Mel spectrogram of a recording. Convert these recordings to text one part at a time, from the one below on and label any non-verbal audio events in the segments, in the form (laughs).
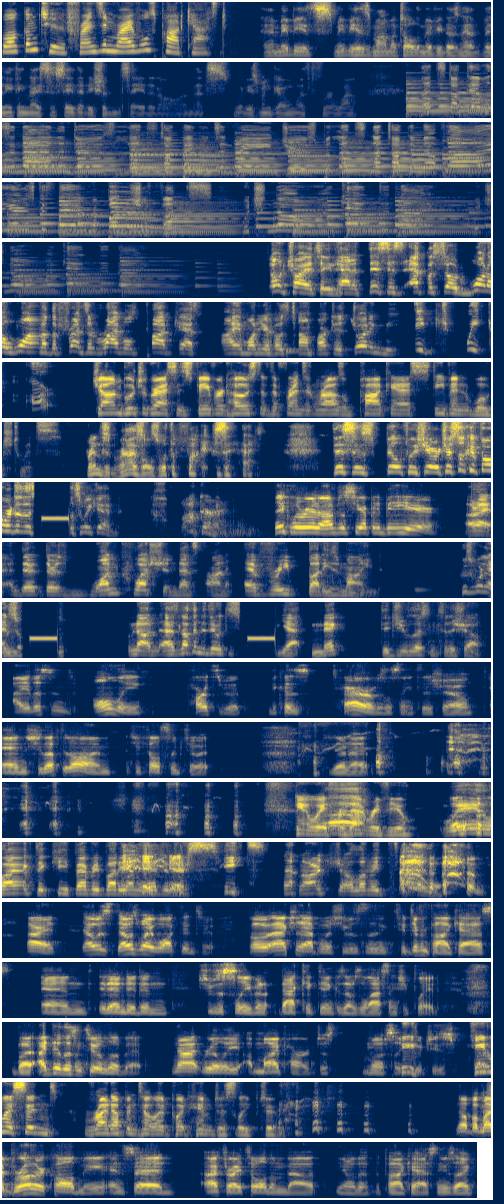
Welcome to the Friends and Rivals podcast. And maybe it's maybe his mama told him if he doesn't have anything nice to say that he shouldn't say it at all, and that's what he's been going with for a while. Let's talk Devils and Islanders. Let's talk Penguins and Rangers. But let's not talk about Flyers, cause they're a bunch of fucks, which no one can deny. Which no one can deny. Don't try it till you've had it. This is episode 101 of the Friends and Rivals podcast. I am one of your hosts, Tom Harkness. Joining me each week are John Buccigross's favorite host of the Friends and Razzle podcast, Stephen Wojtowitz. Friends and Razzles, what the fuck is that? This is Bill Foucher. Just looking forward to this (laughs) this weekend. Fucker. Nick Loretta, I'm just happy to be here. all right. There, there's one question that's on everybody's mind. Who's winning And this? no, it has nothing to do with this (laughs) yet. Nick, did you listen to the show? I listened only parts of it because Tara was listening to the show and she left it on and she fell asleep to it the other night. Can't wait for Uh, that review. we like to keep everybody on the edge of their (laughs) seats on our show. Let me tell you. (coughs) All right, that was that was what I walked into. But what actually happened was she was listening to a different podcast and it ended and she was asleep and that kicked in because that was the last thing she played. But I did listen to it a little bit. Not really my part, just mostly He- Gucci's. He part. listened right up until it put him to sleep too. (laughs) No, but my brother called me and said after I told him about you know the, the podcast, and he was like,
